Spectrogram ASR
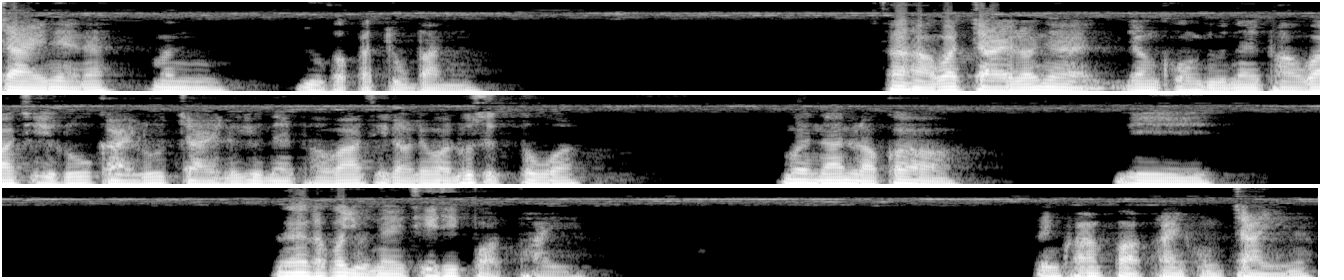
ใจเนี่ยนะมันอยู่กับปัจจุบัน ถ้าหาว่าใจเราเนี่ยยังคงอยู่ในภาวะที่รู้กายรู้ใจ หรืออยู่ในภาวะที่เราเรียกว่ารู้สึกตัว เมื่อนั้นเราก็มีเมื่อเราก็อยู่ในที่ที่ปลอดภัย เป็นความปลอดภัยของใจนะ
